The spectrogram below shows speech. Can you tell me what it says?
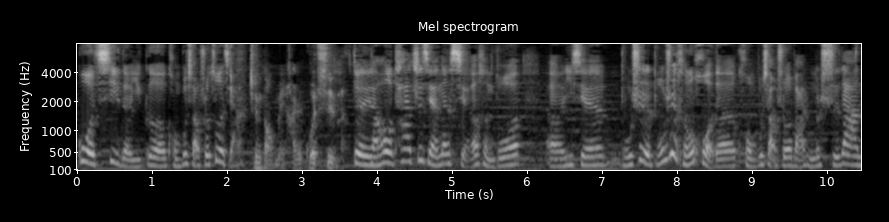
过气的一个恐怖小说作家。真倒霉，还是过气的。对，然后他之前呢写了很多呃一些不是不是很火的恐怖小说吧，什么十大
